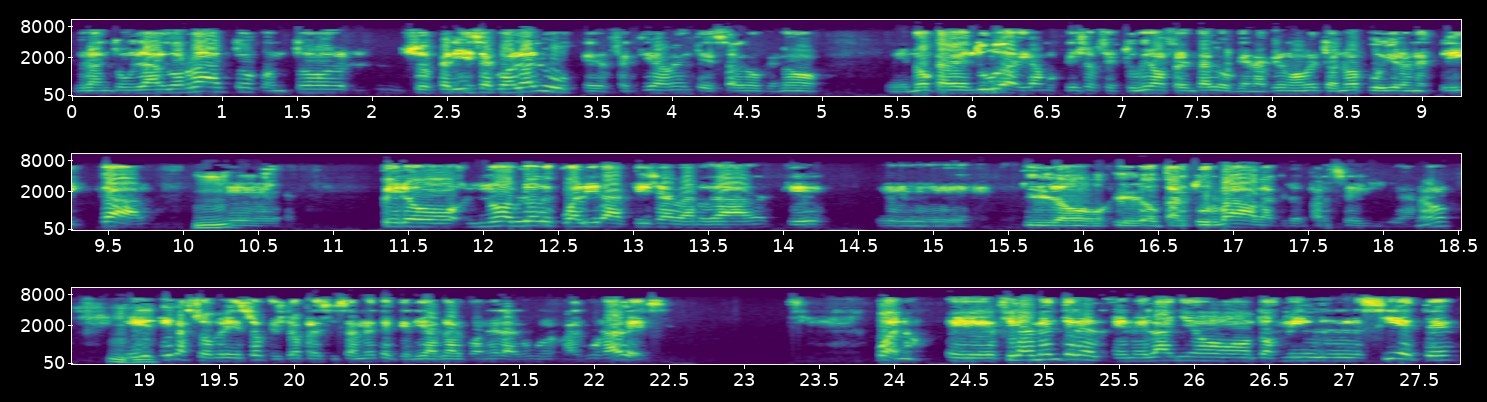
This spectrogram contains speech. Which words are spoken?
durante un largo rato, contó su experiencia con la luz, que efectivamente es algo que no, eh, no cabe en duda, digamos que ellos estuvieron frente a algo que en aquel momento no pudieron explicar, Mm. eh, pero no habló de cuál era aquella verdad que eh, lo, lo perturbaba, que lo perseguía, ¿no? Eh, Era sobre eso que yo precisamente quería hablar con él algún- alguna vez. Bueno, eh, finalmente en el, en el año 2007,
